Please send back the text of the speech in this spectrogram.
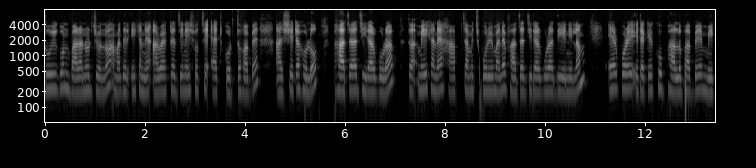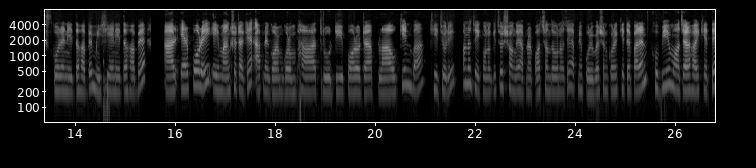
দুই গুণ বাড়ানোর জন্য আমাদের এখানে আরও একটা জিনিস হচ্ছে অ্যাড করতে হবে। আর সেটা হলো ভাজা জিরার গুঁড়া। তো আমি এখানে হাফ চামচ পরিমাণে ভাজা জিরার গুঁড়া দিয়ে নিলাম। এরপরে এটাকে খুব ভালোভাবে মিক্স করে নিতে হবে, মিশিয়ে নিতে হবে। আর এরপরেই এই মাংসটাকে আপনি গরম গরম ভাত, রুটি, পরোটা, পোলাও কিংবা খিচুড়ি অন্য যে কোনো কিছুর সঙ্গে আপনার পছন্দ অনুযায়ী আপনি পরিবেশন করে খেতে পারেন। খুবই মজার হয় খেতে।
